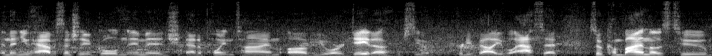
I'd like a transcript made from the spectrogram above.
and then you have essentially a golden image at a point in time of your data, which is you know, a pretty valuable asset. So combine those two,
